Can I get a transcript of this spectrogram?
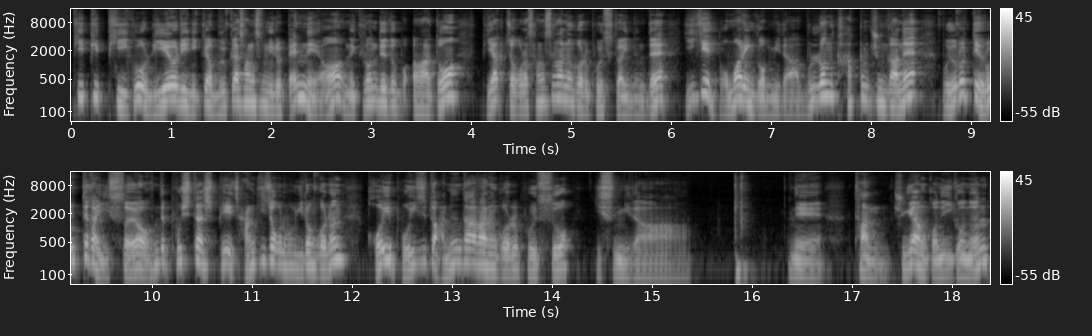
PPP이고 리얼이니까 물가 상승률을 뺐네요. 네, 그런데도 봐도 비약적으로 상승하는 거를 볼 수가 있는데 이게 노말인 겁니다. 물론 가끔 중간에 뭐 요럴 때 요럴 때가 있어요. 근데 보시다시피 장기적으로 이런 거는 거의 보이지도 않는다라는 것을 볼 수 있습니다. 네. 단 중요한 거는 이거는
